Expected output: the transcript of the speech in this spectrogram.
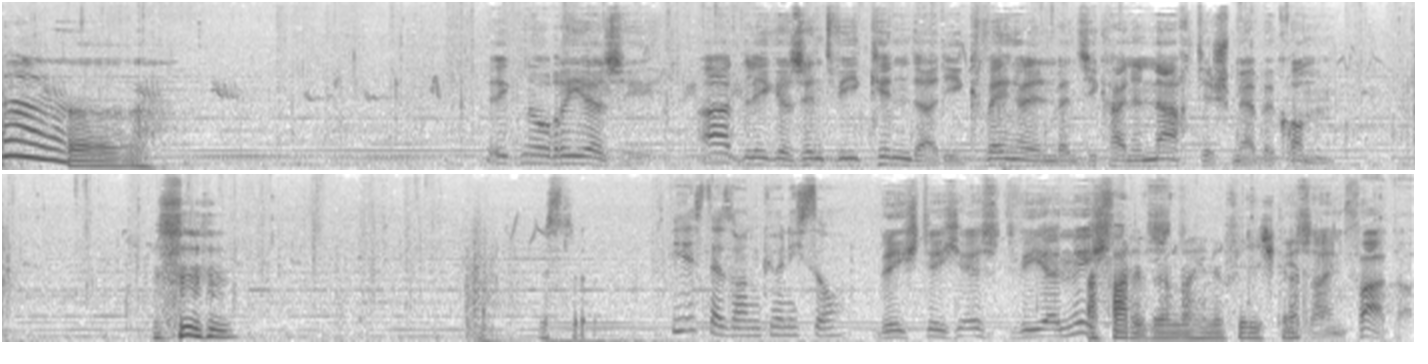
Ah. Ignoriere sie. Adlige sind wie Kinder, die quengeln, wenn sie keinen Nachtisch mehr bekommen. wie ist der Sonnenkönig so? Wichtig ist, wie er nicht Ach, warte, wir haben noch eine Fähigkeit. Wie sein Vater.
